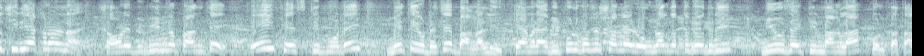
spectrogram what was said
শুধু চিড়িয়াখানা নয়, শহরের বিভিন্ন প্রান্তে এই ফেস্টিভ মোডেই মেতে উঠেছে বাঙালি। ক্যামেরায় বিপুল ঘোষের সঙ্গে রৌনক দত্ত চৌধুরী নিউজ এইটিন বাংলা, কলকাতা।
